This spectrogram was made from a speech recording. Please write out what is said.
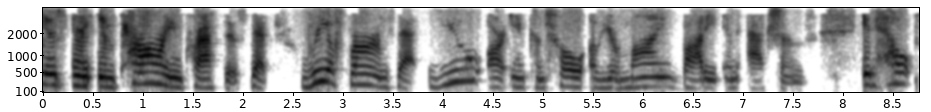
is an empowering practice that reaffirms that you are in control of your mind, body, and actions. It helps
